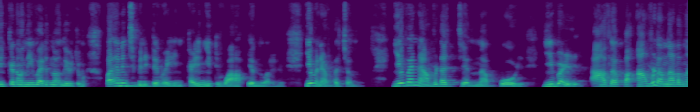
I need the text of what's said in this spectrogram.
നിൽക്കണോ നീ വരുന്നോ? എന്ന് ചോദിച്ചു പതിനഞ്ച് മിനിറ്റ് കഴിഞ്ഞിട്ട് വാ എന്ന് പറഞ്ഞു. ഇവൻ അവിടെ ചെന്നു. ഇവൻ അവിടെ ചെന്നപ്പോൾ ഇവൾ അത് അവിടെ നടന്ന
